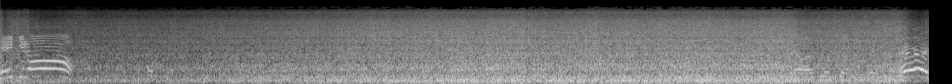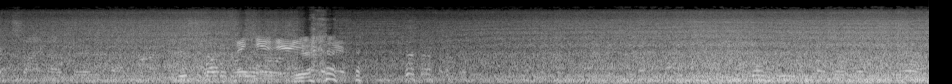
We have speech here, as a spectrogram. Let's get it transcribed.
Take it off! Yeah, I've looked up the Eric! sign out there. Just another They can't hear you. Yeah.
